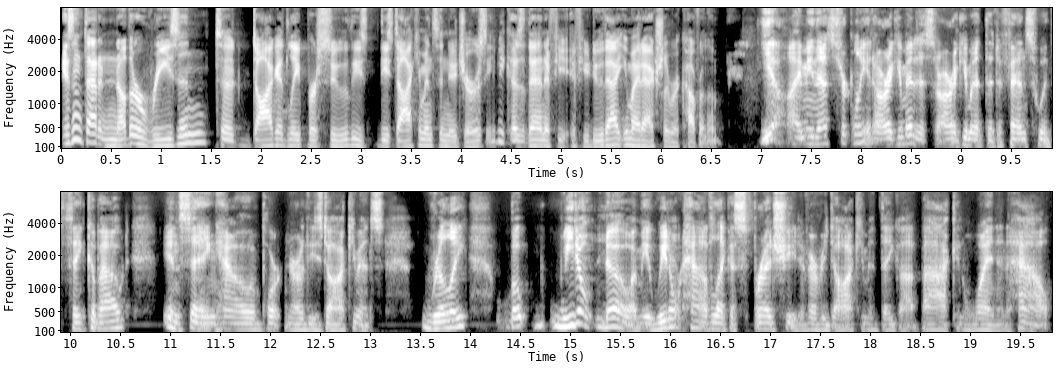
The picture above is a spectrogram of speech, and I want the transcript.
Isn't that another reason to doggedly pursue these these documents in New Jersey? Because then, if you if you do that, you might actually recover them. Yeah, I mean, that's certainly an argument. It's an argument the defense would think about in saying how important are these documents really. But we don't know. I mean, we don't have like a spreadsheet of every document they got back and when and how.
